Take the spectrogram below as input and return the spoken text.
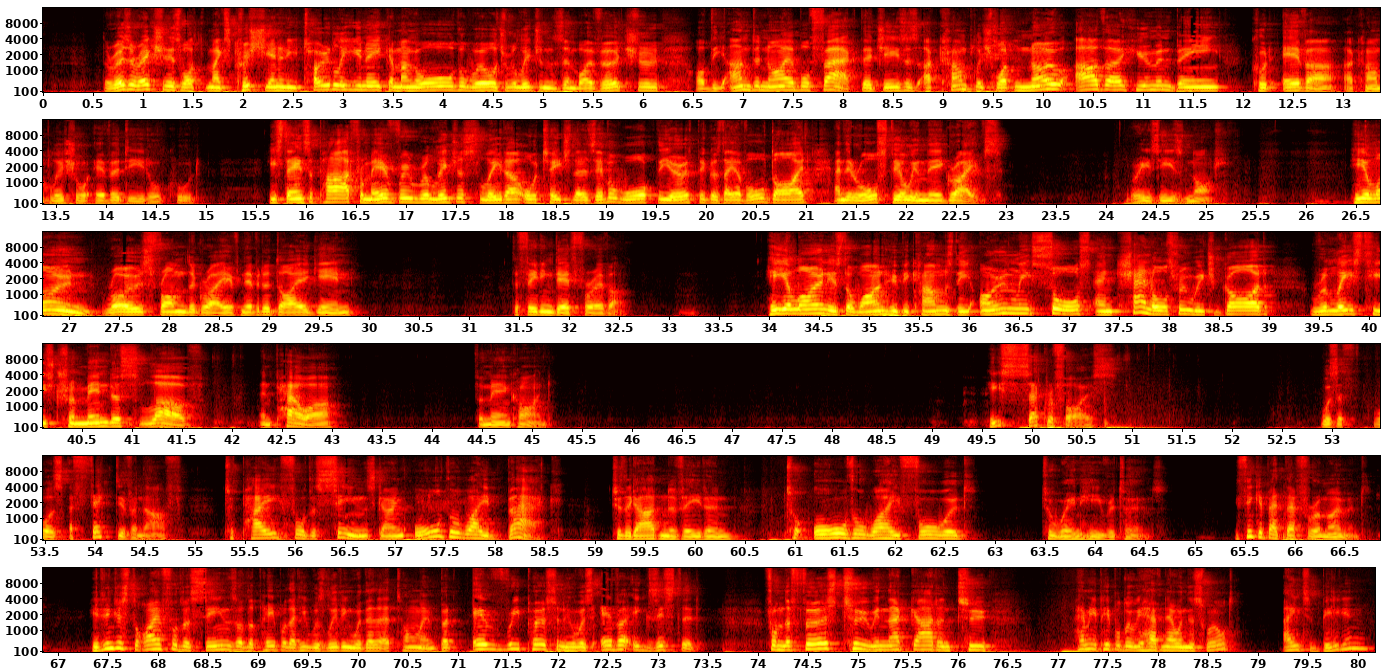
The resurrection is what makes Christianity totally unique among all the world's religions, and by virtue of the undeniable fact that Jesus accomplished what no other human being could ever accomplish, or ever did, or could. He stands apart from every religious leader or teacher that has ever walked the earth because they have all died and they're all still in their graves, whereas he is not. He alone rose from the grave, never to die again, defeating death forever. He alone is the one who becomes the only source and channel through which God released his tremendous love and power for mankind. His sacrifice was, was effective enough to pay for the sins going all the way back to the Garden of Eden to all the way forward to when he returns. You think about that for a moment. He didn't just die for the sins of the people that he was living with at that time, but every person who has ever existed. From the first two in that garden to how many people do we have now in this world? Eight billion?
